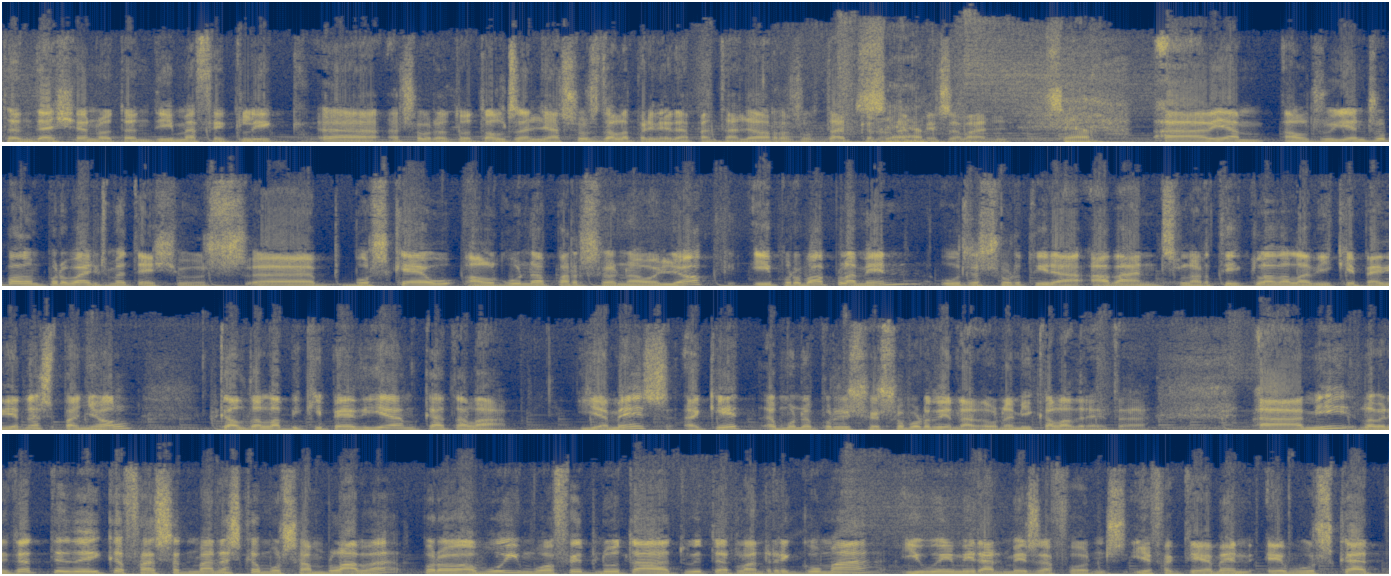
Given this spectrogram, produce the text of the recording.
tendeixen o tendim a fer clic uh, sobretot als enllaços de la primera pantalla del resultat, que no anem més avall. Cert. Uh, aviam, els oients ho poden provar ells mateixos. Uh, busqueu alguna persona o lloc i probablement us sortirà abans l'article de la Viquipèdia en espanyol que el de la Viquipèdia en català. I, a més, aquest amb una posició subordinada, una mica a la dreta. A mi, la veritat, t'he de dir que fa setmanes que m'ho semblava, però avui m'ho ha fet notar a Twitter l'Enric Gomà i ho he mirat més a fons. I, efectivament, he buscat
